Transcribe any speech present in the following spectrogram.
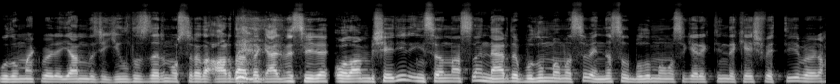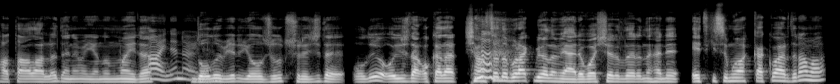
bulunmak böyle yalnızca yıldızların o sırada ardarda arda gelmesiyle olan bir şey değil. İnsanın aslında nerede bulunmaması ve nasıl bulunmaması gerektiğini de keşfettiği böyle hatalarla deneme yanılmayla dolu bir yolculuk süreci de oluyor. O yüzden o kadar şansa da bırakmayalım yani başarılarını hani etkisi muhakkak vardır ama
